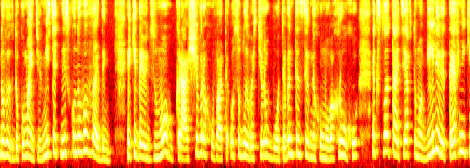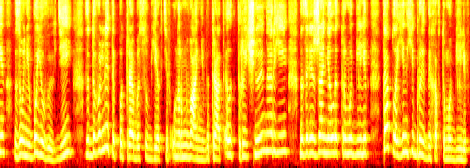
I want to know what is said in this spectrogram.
нових документів містять низку нововведень, які дають змогу краще врахувати особливості роботи в інтенсивних умовах руху, експлуатації автомобілів і техніки в зоні бойових дій, задовольнити потреби суб'єктів у нормуванні витрат електричної енергії на заряджання електромобілів та плагін гібридних автомобілів,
